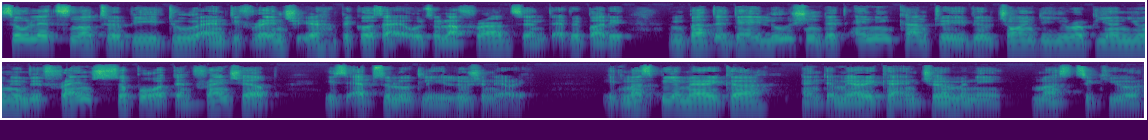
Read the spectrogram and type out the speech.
So let's not uh, be too anti-French here, because I also love France and everybody. But the illusion that any country will join the European Union with French support and French help is absolutely illusionary. It must be America, and America and Germany must secure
